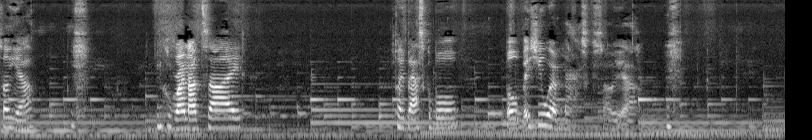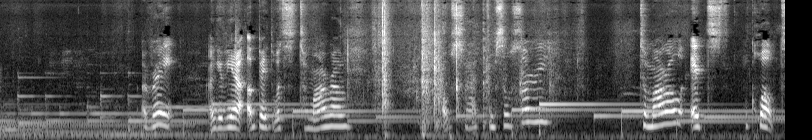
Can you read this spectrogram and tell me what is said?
So yeah, you can run outside, play basketball, but sure you wear a mask. So yeah. Alright, I'm giving you an update. What's tomorrow? Oh snap! I'm so sorry. Tomorrow it's quotes.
